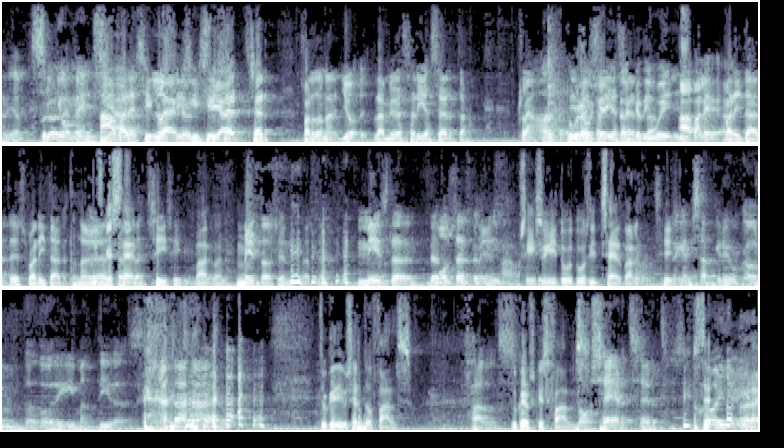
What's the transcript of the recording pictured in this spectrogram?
Aviam, si Però jo penso... Ah, vale, sí, no, sí, sí, sí, cert, cert. Perdona, jo, la meva seria certa. Clar, La tu creus que és el que diu ell? Ah, vale. Veritat, és veritat. La meva que és cert? Sí, sí. Vale, vale. Més de 200. Sí. Més de, de Moltes 200.000. més. Ah, o sigui, sí, tu, tu has dit cert, vale. Sí, que sí. em sap greu que el portador digui mentides. Tu què dius, cert o fals? Fals. Tu creus que és fals? No, cert, cert. Cert. A veure,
